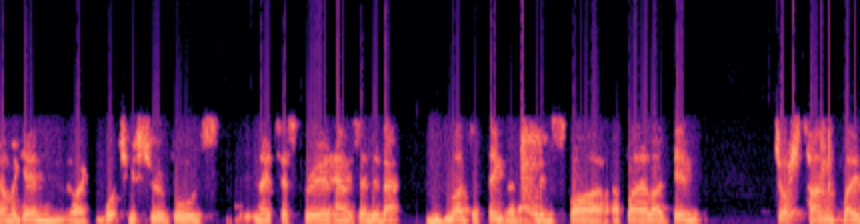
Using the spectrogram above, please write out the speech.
come again. Like watching Stuart Broad's you know Test career and how it's ended, that you'd like to think that that would inspire a player like him. Josh Tongue played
